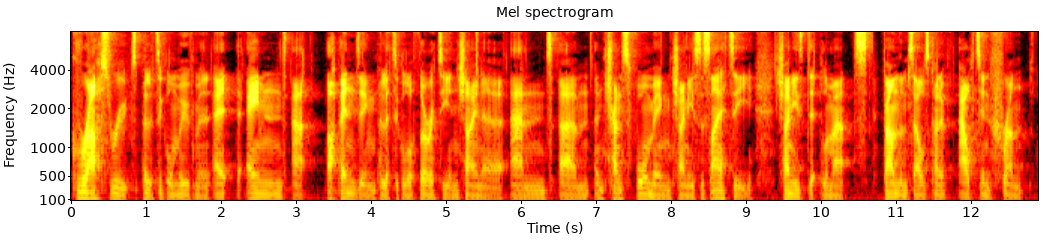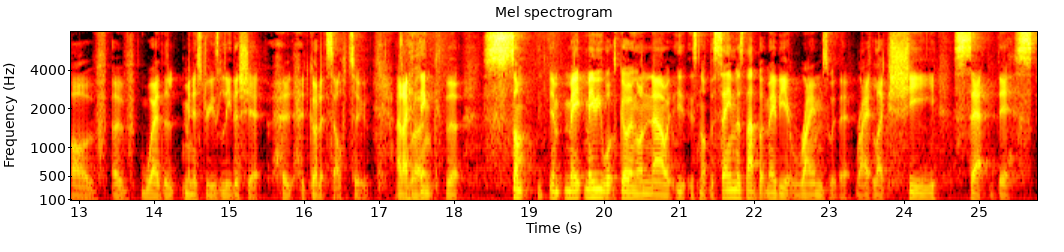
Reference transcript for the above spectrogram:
grassroots political movement aimed at upending political authority in China and um, and transforming Chinese society, Chinese diplomats found themselves kind of out in front of of where the ministry's leadership had, had got itself to. And I right. think that some maybe what's going on now is not the same as that, but maybe it rhymes with it, right? Like Xi set this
